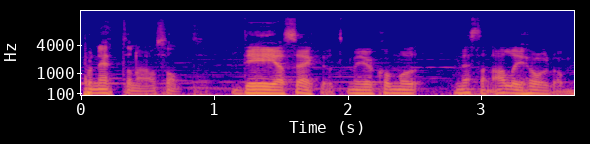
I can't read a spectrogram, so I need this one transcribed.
på nätterna och sånt? Det är jag säkert, men jag kommer nästan aldrig ihåg dem.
